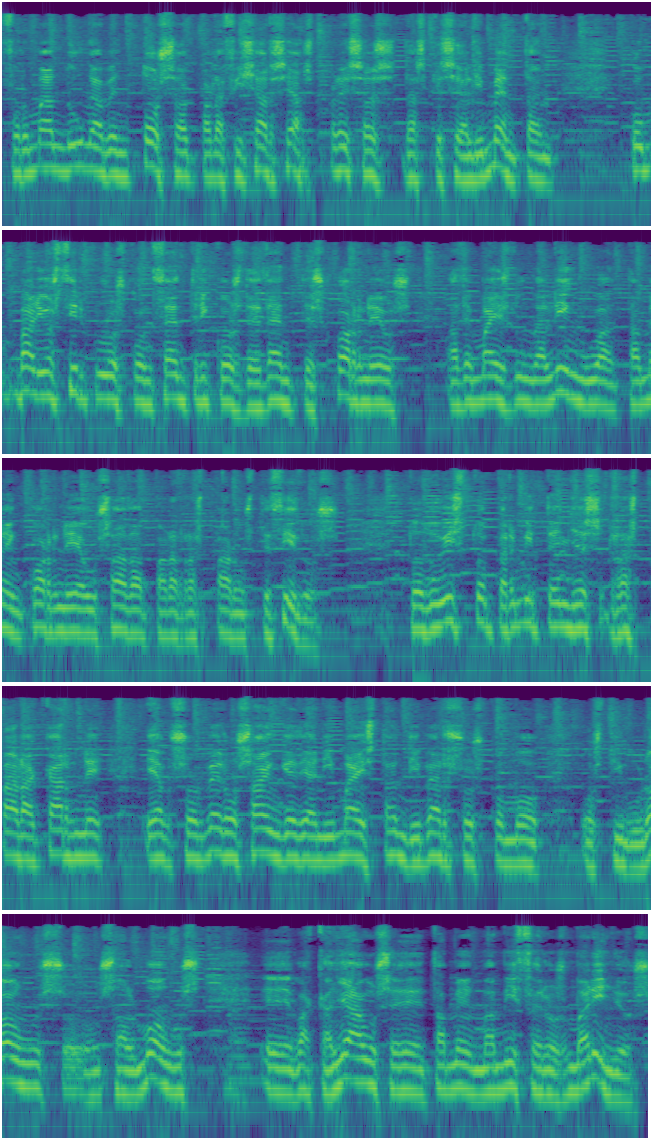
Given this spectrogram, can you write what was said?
formando unha ventosa para fixarse ás presas das que se alimentan, con varios círculos concéntricos de dentes córneos, ademais dunha lingua tamén córnea usada para raspar os tecidos. Todo isto permítenlles raspar a carne e absorber o sangue de animais tan diversos como os tiburóns, os salmóns, eh, bacallaus e tamén mamíferos mariños.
